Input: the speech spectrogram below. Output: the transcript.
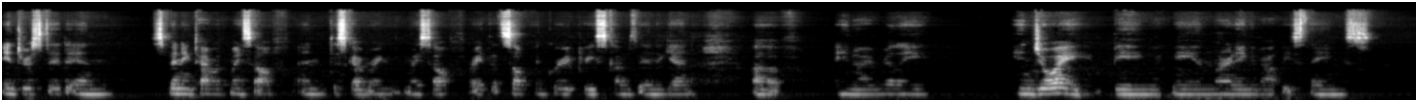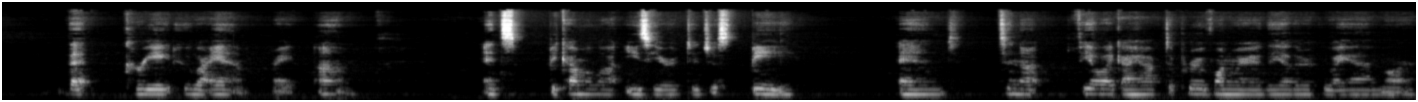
interested in spending time with myself and discovering myself, right? That self inquiry piece comes in again of, you know, I really enjoy being with me and learning about these things that create who I am, right? Um, it's become a lot easier to just be and to not feel like I have to prove one way or the other who I am or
